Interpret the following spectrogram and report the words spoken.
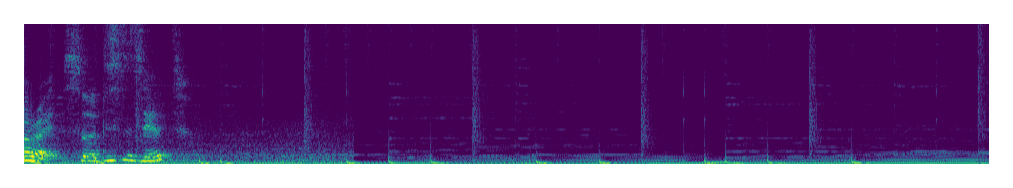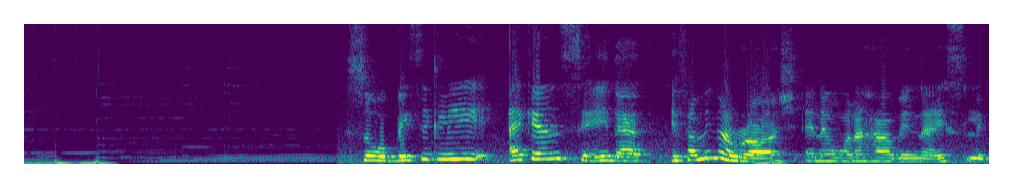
all right so this is it. So basically I can say that if I'm in a rush and I want to have a nice slick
